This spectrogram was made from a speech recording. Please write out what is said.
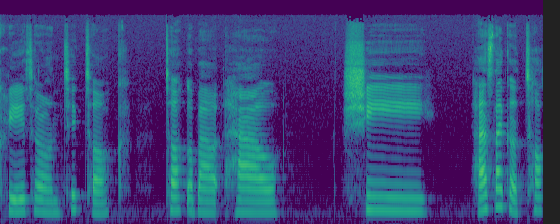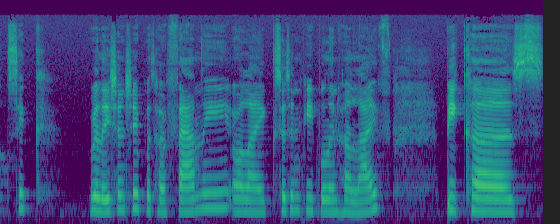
creator on TikTok talk about how she has like a toxic relationship with her family or like certain people in her life because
